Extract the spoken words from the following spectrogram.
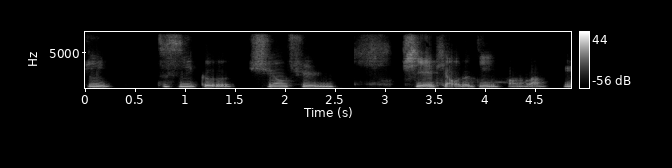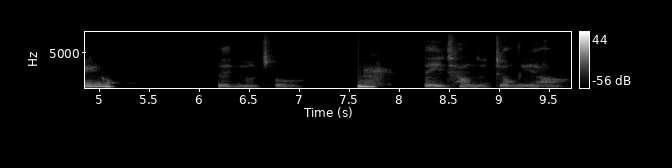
就是这是一个需要去协调的地方啦。嗯，对，没有错。嗯，非常的重要。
